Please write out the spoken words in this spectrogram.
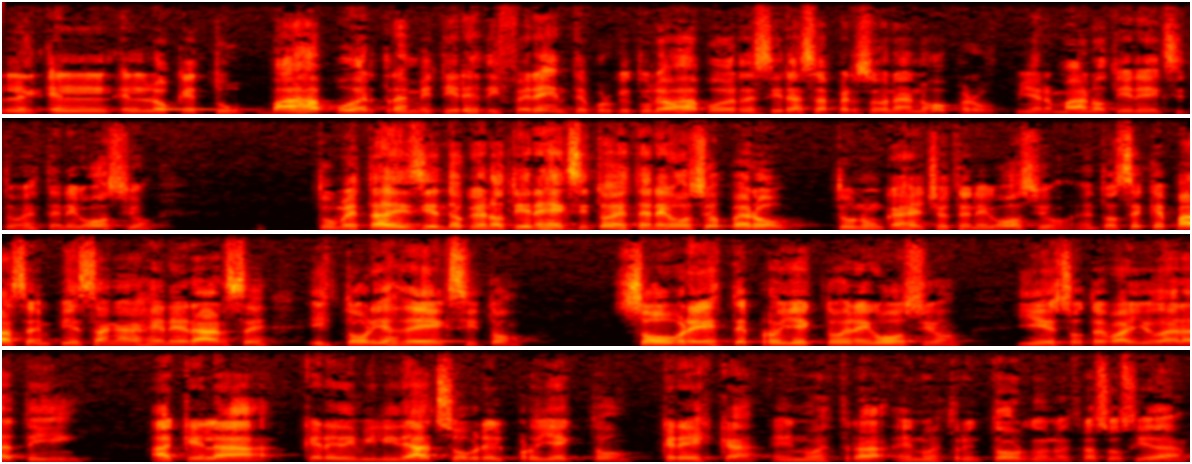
lo que tú vas a poder transmitir es diferente, porque tú le vas a poder decir a esa persona, no, pero mi hermano tiene éxito en este negocio. Tú me estás diciendo que no tienes éxito en este negocio, pero tú nunca has hecho este negocio. Entonces, ¿qué pasa? Empiezan a generarse historias de éxito sobre este proyecto de negocio y eso te va a ayudar a ti a que la credibilidad sobre el proyecto crezca en, nuestra, en nuestro entorno, en nuestra sociedad.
